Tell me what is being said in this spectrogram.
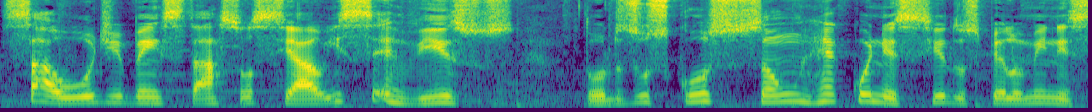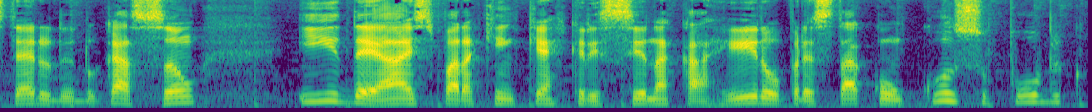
saúde bem-estar social e serviços. Todos os cursos são reconhecidos pelo Ministério da Educação e ideais para quem quer crescer na carreira ou prestar concurso público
